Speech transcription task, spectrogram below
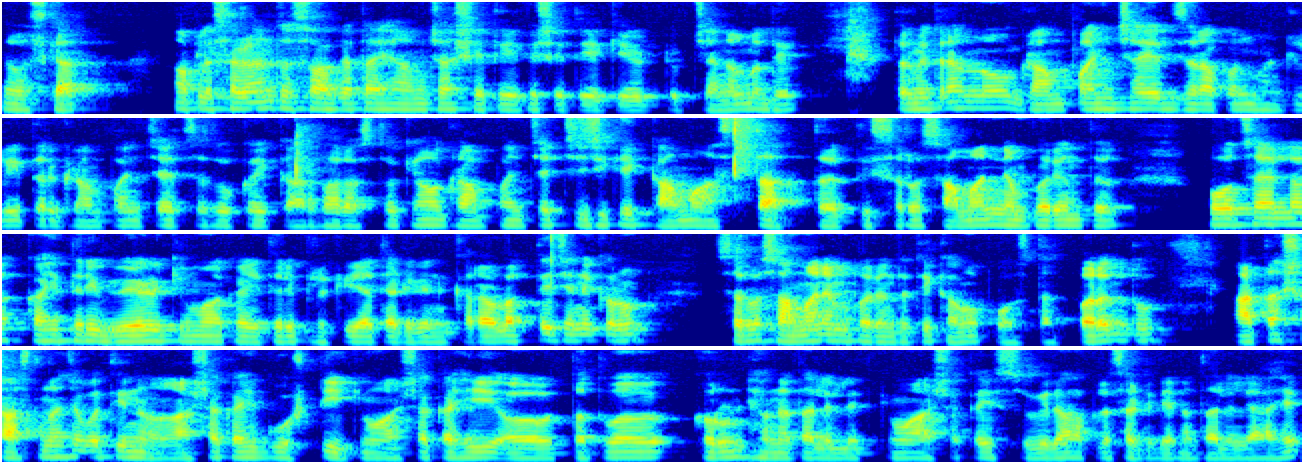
नमस्कार. आपल्या सगळ्यांचं स्वागत आहे आमच्या शेती एक शेती एक यूट्यूब चॅनलमध्ये तर मित्रांनो ग्रामपंचायत जर आपण म्हटली तर ग्रामपंचायतचा जो काही कारभार असतो किंवा ग्रामपंचायतची जी काही कामं असतात तर ती सर्वसामान्यांपर्यंत पोहोचायला काहीतरी वेळ किंवा काहीतरी प्रक्रिया त्या ठिकाणी करावं लागते जेणेकरून सर्वसामान्यांपर्यंत ती कामं पोहोचतात. परंतु आता शासनाच्या वतीनं अशा काही गोष्टी किंवा अशा काही तत्त्व तत्व करून ठेवण्यात आलेले आहेत किंवा अशा काही सुविधा आपल्यासाठी देण्यात आलेल्या आहेत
